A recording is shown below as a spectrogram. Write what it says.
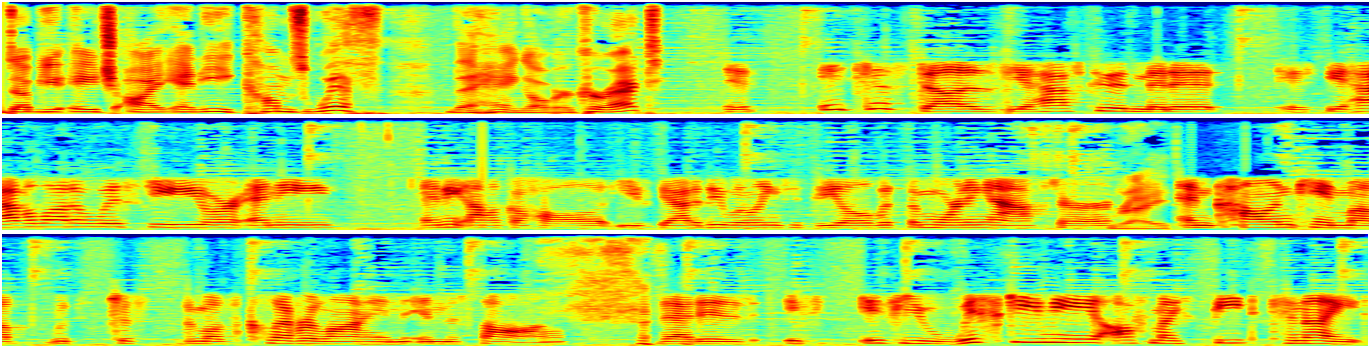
W H I N E comes with the hangover. Correct? It it just does. You have to admit it. If you have a lot of whiskey or any any alcohol, you've got to be willing to deal with the morning after. Right. And Colin came up with just the most clever line in the song. that is, if if you whiskey me off my feet tonight,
